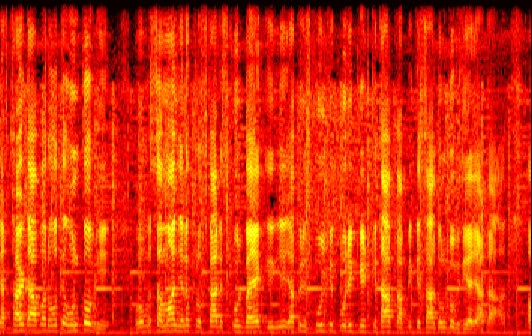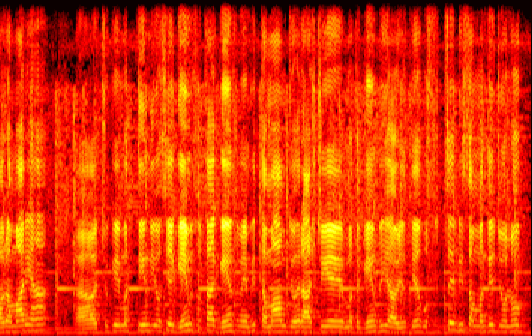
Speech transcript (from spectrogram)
या थर्ड टॉपर होते हैं, उनको भी वो सम्मानजनक पुरस्कार स्कूल बैग, या फिर स्कूल की पूरी किट किताब कापी के साथ उनको भी दिया जाता है। और हमारे यहाँ चूँकि मतलब तीन दिवसीय गेम्स होता है गेम्स में भी तमाम जो है राष्ट्रीय मतलब गेम्स भी आयोजित किए, उससे भी संबंधित जो लोग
